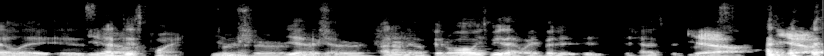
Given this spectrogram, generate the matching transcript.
LA is Yeah, at this point. For no? sure. Yeah, for yeah. sure. I don't know if it'll always be that way, but it, it, it has been. for Yeah, yeah.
